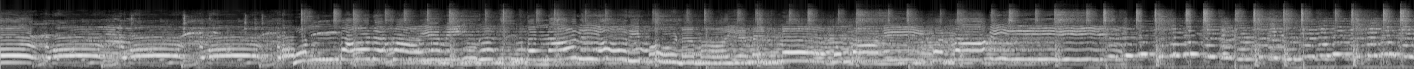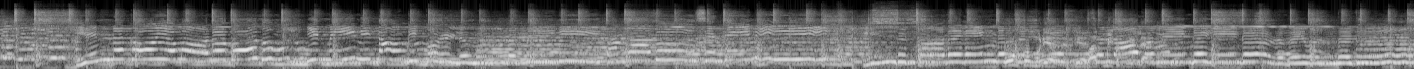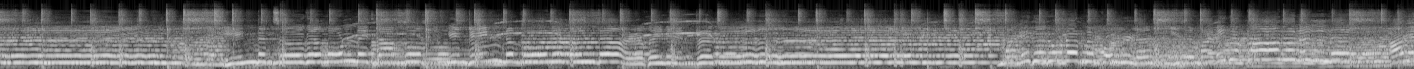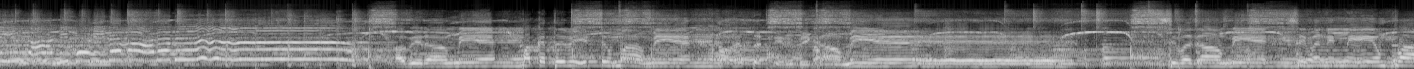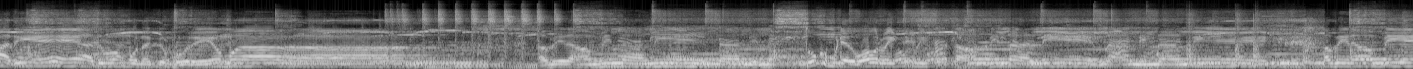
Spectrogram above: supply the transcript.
அபிராமிய பக்கத்து வீட்டு மாமிய அவத்த திரும்பி காமிய. சிவகாமியே சிவனில்லையும் பாதியே அதுவும் உனக்கு புரியுமா? அபிராமி லாலியே லாலிலா. தூக்க முடியாது ஓவர் வெயிட் அபிராமி லாலியே லாலி லாலியே அபிராமியே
